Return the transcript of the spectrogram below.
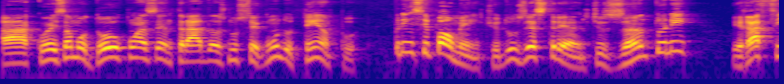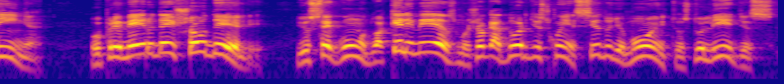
A coisa mudou com as entradas no segundo tempo, principalmente dos estreantes Anthony e Rafinha. O primeiro deixou dele, e o segundo, aquele mesmo jogador desconhecido de muitos, do Leeds,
